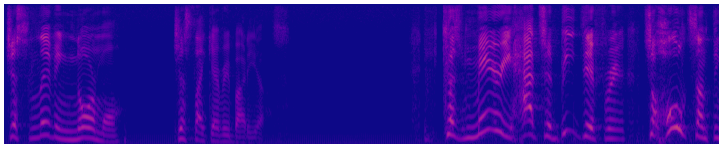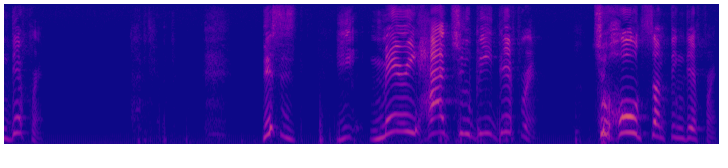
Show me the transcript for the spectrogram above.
just living normal, just like everybody else? Because Mary had to be different to hold something different. This is Mary had to be different to hold something different.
